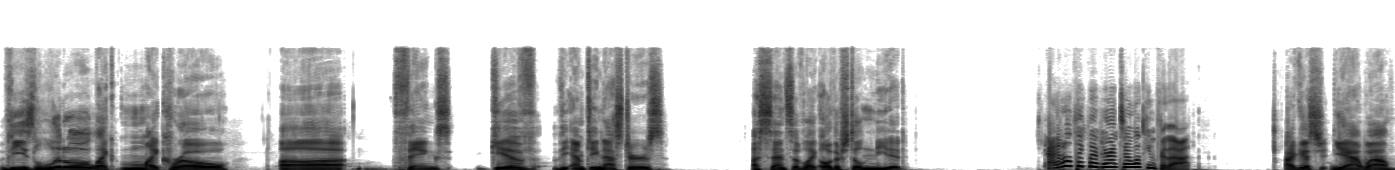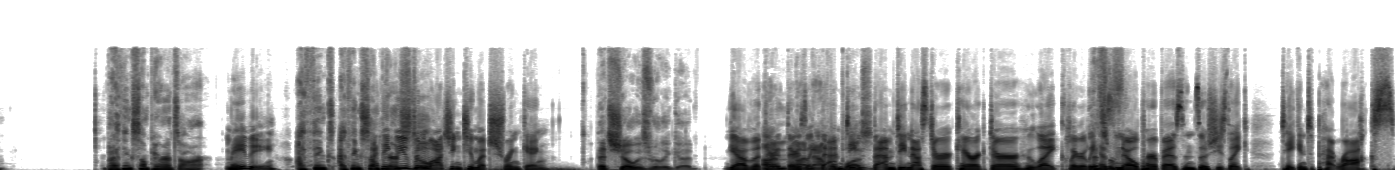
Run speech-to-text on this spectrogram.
these little like micro uh, things give the empty nesters a sense of like, oh, they're still needed. I don't think my parents are looking for that. I guess, yeah. Well, but I think some parents are. Maybe. I think I think some I think parents we've still. been watching too much shrinking. that show is really good. Yeah, but there, On- there's on like the empty Plus. the empty nester character who like clearly That's has a- no purpose, and so she's like taken to pet rocks.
